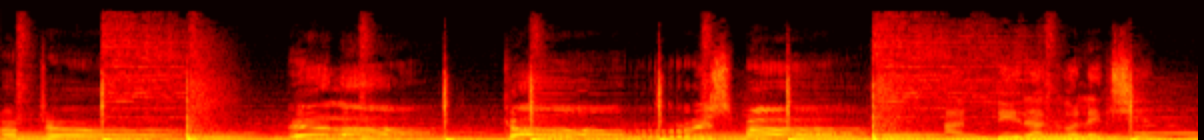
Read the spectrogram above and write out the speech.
ada Nela Karisma. Andira Collection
